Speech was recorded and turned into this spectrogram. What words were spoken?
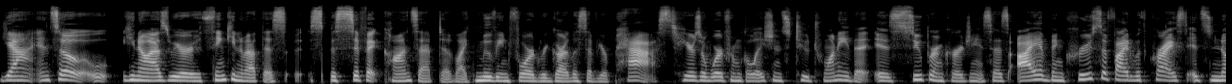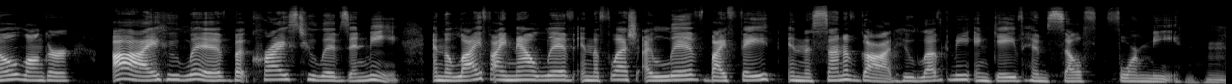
Yeah. And so, you know, as we were thinking about this specific concept of like moving forward regardless of your past, here's a word from Galatians 2:20 that is super encouraging. It says, "I have been crucified with Christ. It's no longer I who live, but Christ who lives in me. And the life I now live in the flesh, I live by faith in the Son of God who loved me and gave himself for me." Mm-hmm.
